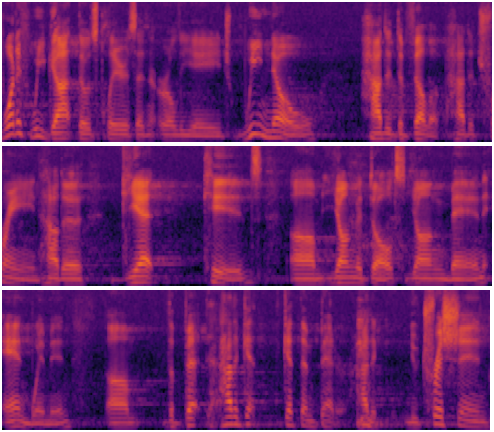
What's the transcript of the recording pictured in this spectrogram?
what if we got those players at an early age? We know how to develop, how to train, how to get kids, um, young adults, young men and women, um, the be- how to get, get them better, how to nutrition,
